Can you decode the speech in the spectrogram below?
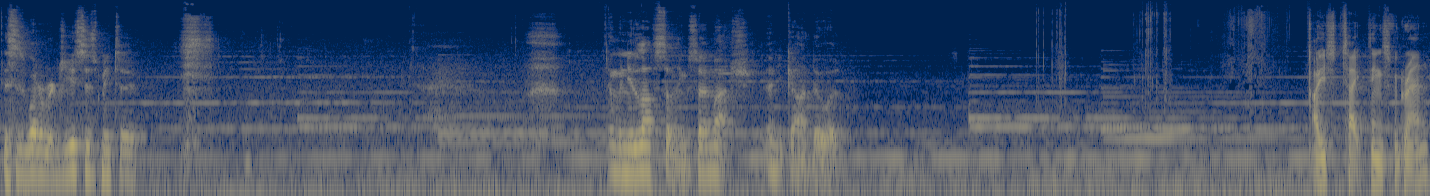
This is what it reduces me to. And when you love something so much, then you can't do it. I used to take things for granted.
